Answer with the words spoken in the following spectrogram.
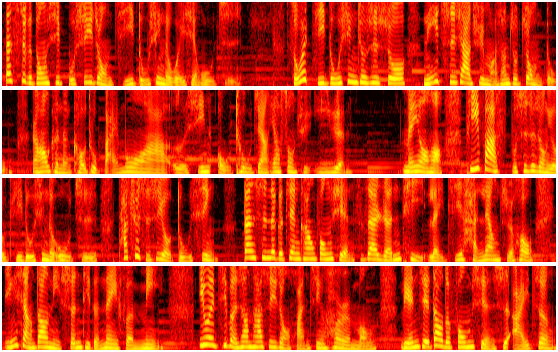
但是这个东西不是一种极毒性的危险物质。所谓极毒性，就是说你一吃下去马上就中毒，然后可能口吐白沫啊、恶心、呕吐这样，要送去医院。没有哈，PFAS 不是这种有极毒性的物质，它确实是有毒性。但是那个健康风险是在人体累积含量之后，影响到你身体的内分泌，因为基本上它是一种环境荷尔蒙，连接到的风险是癌症、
